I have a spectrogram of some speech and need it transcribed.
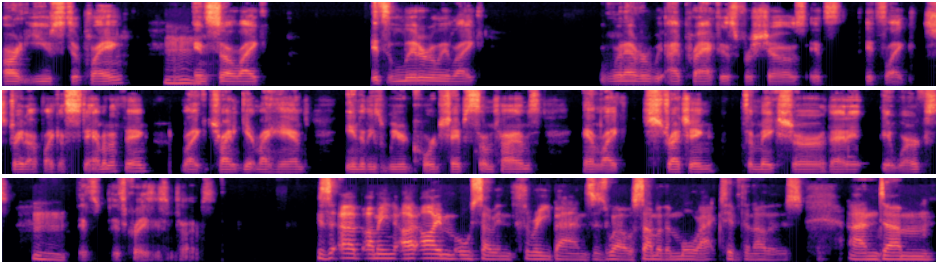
aren't used to playing. Mm-hmm. and so like it's literally like whenever we, I practice for shows, it's it's like straight up like a stamina thing, like trying to get my hand into these weird chord shapes sometimes and like stretching to make sure that it it works. Mm-hmm. It's it's crazy sometimes. Because uh, I mean, I, I'm also in three bands as well. Some of them more active than others, and um,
